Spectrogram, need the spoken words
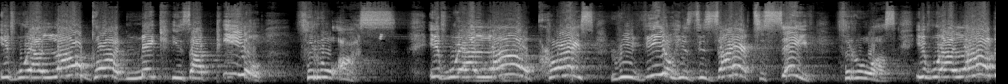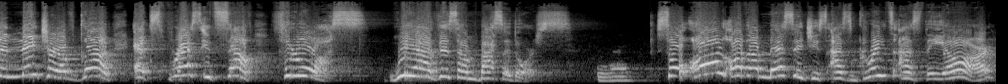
if we allow God make his appeal through us. If we allow Christ reveal his desire to save through us. If we allow the nature of God express itself through us. We are these ambassadors. So, all other messages, as great as they are,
